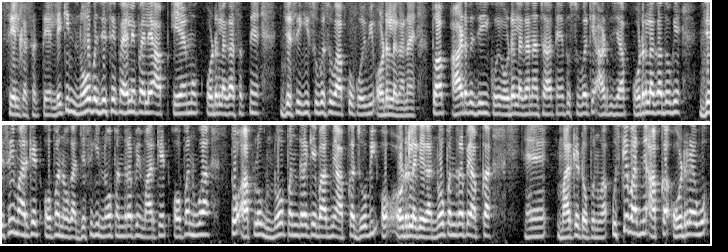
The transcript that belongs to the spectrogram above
सेल कर सकते हैं। लेकिन 9 बजे से पहले पहले आप ए ऑर्डर लगा सकते हैं। जैसे कि सुबह सुबह आपको कोई भी ऑर्डर लगाना है तो आप 8 बजे ही कोई ऑर्डर लगाना चाहते हैं तो सुबह के 8 बजे आप ऑर्डर लगा दोगे। जैसे ही मार्केट ओपन होगा, जैसे कि नौ पंद्रह पे मार्केट ओपन हुआ तो आप लोग नौ पंद्रह के बाद में आपका जो भी ऑर्डर लगेगा, नौ पंद्रह पे आपका मार्केट ओपन हुआ। उसके बाद में आपका ऑर्डर है, वो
